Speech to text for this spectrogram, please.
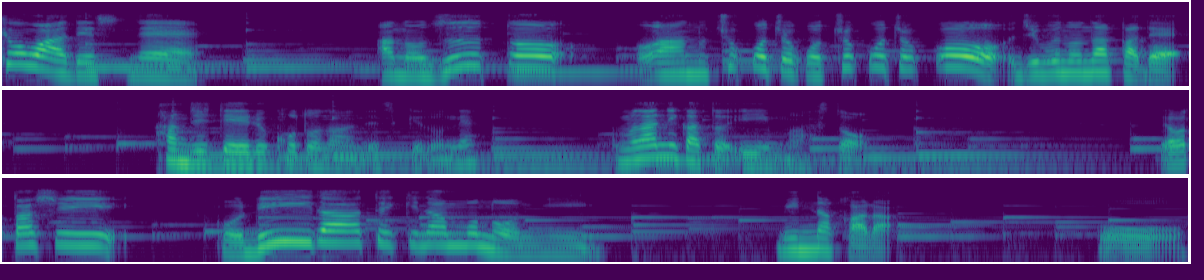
今日はですね、あの、ずっと、あの、ちょこちょこちょこちょこ自分の中で感じていることなんですけどね。何かと言いますと、私、こうリーダー的なものにみんなからこ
